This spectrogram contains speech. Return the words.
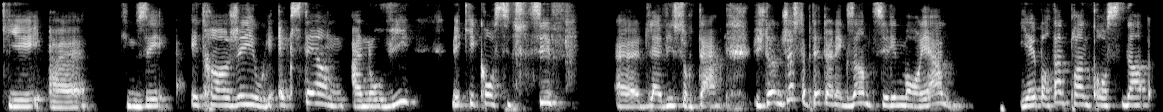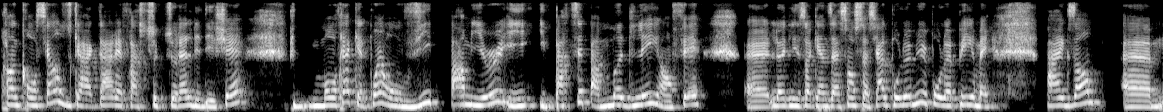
qui est, euh, qui nous est étranger ou externe à nos vies, mais qui est constitutif euh, de la vie sur Terre. Puis je donne juste peut-être un exemple tiré de Montréal il est important de prendre, conscience du caractère infrastructurel des déchets, puis de montrer à quel point on vit parmi eux et ils participent à modeler en fait euh, les organisations sociales pour le mieux et pour le pire. Mais par exemple, euh, euh,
